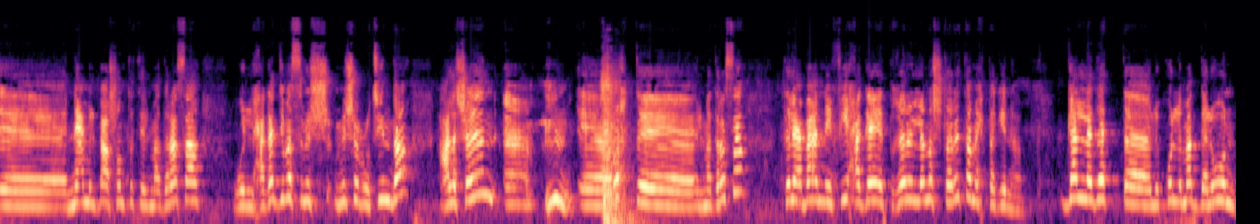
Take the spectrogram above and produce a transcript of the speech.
آه نعمل بقى شنطة المدرسة والحاجات دي. بس مش مش الروتين ده. علشان آه آه رحت آه المدرسة. طلع بقى إن في حاجات غير اللي أنا اشتريتها محتاجينها. جلدات لكل مادة لون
